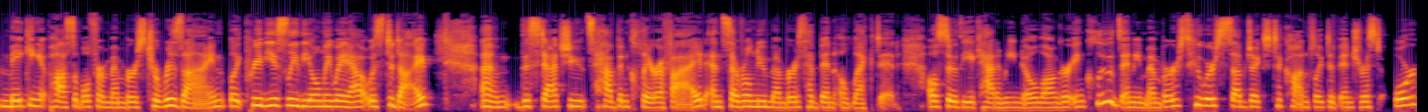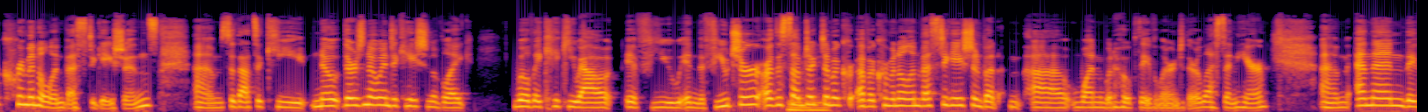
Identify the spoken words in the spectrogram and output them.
making it possible for members to resign. Like previously, the only way out was to die. Um, the statutes have been clarified and several new members have been elected. Also, the Academy no longer includes any members who are subject to conflict of interest or criminal investigations. Um, so that's a key note. There's no indication of like, will they kick you out if you in the future are the subject mm-hmm. of, a, of a criminal investigation but uh, one would hope they've learned their lesson here um, and then they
